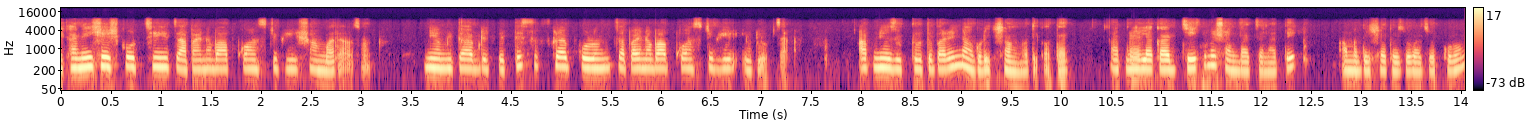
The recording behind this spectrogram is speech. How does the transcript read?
এখানেই শেষ করছি। চাঁপাইনবাবগঞ্জ টিভির সংবাদ আয়োজন। নিয়মিত আপডেট পেতে সাবস্ক্রাইব করুন চাঁপাইনবাবগঞ্জ টিভির ইউটিউব চ্যানেল। আপনিও যুক্ত হতে পারেন নাগরিক সাংবাদিকতায়। আপনার এলাকার যে কোনো সংবাদ জানাতে আমাদের সাথে যোগাযোগ করুন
